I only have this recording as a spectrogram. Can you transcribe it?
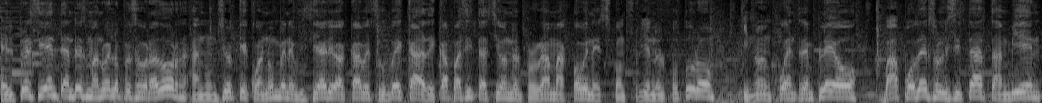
El presidente Andrés Manuel López Obrador anunció que cuando un beneficiario acabe su beca de capacitación del programa Jóvenes Construyendo el Futuro y no encuentre empleo, va a poder solicitar también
